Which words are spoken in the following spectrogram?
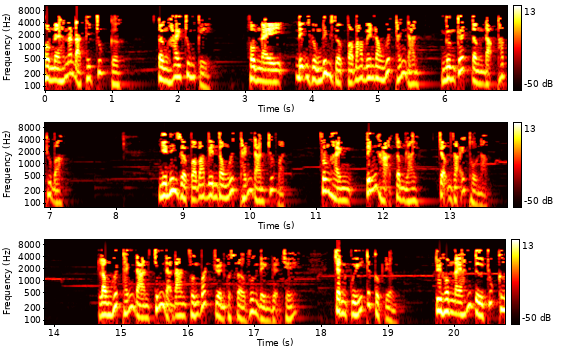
Hôm nay hắn đã đạt tới trúc cơ, Tầng 2 trung kỳ. Hôm nay định dùng linh dược và ba viên long huyết thánh đàn Ngừng kết tầng đạo tháp thứ ba. Nhìn linh dược và ba viên long huyết thánh đan trước mặt, Phương hành tính hạ tâm lai, Chậm rãi thổ nạp. Long huyết thánh đan chính là đan phương bất truyền của sở vương đình luyện chế, Chân quý tới cực điểm. Tuy hôm nay hắn từ trúc cơ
